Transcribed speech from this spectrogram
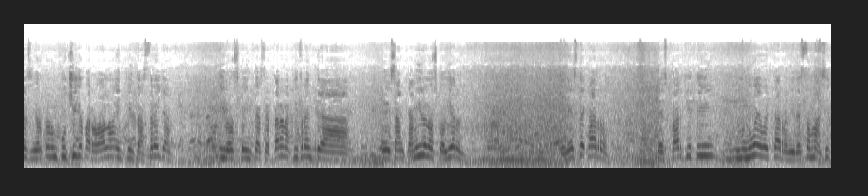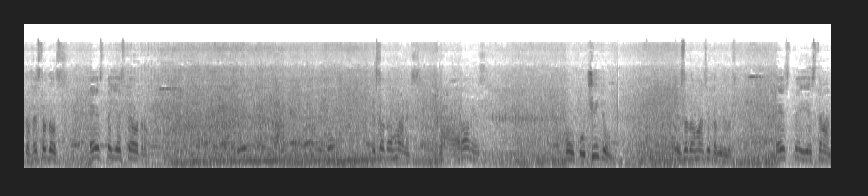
al señor con un cuchillo para robarlo en Quinta Estrella. Y los que interceptaron aquí frente a eh, San Camilo los cogieron. En este carro, Spark nuevo el carro, mire, estos mancitos, estos dos. Este y este otro. estos dos manes, ladrones, con cuchillo. Estos dos mancitos, mírenlos. Este y este man.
